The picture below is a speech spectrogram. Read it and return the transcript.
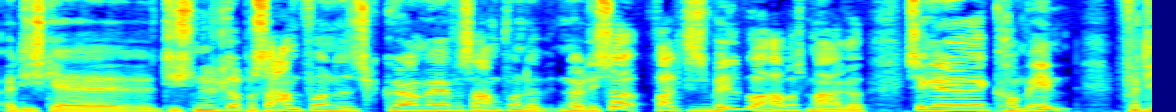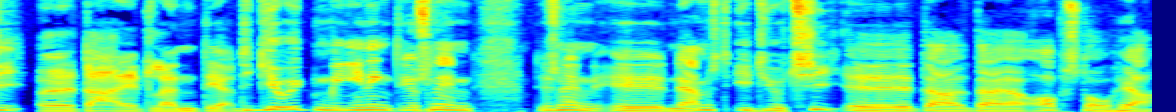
og de, skal, Øh, de snylter på samfundet, de skal gøre med for samfundet. Når de så faktisk vil på arbejdsmarkedet, så kan de heller ikke komme ind, fordi øh, der er et eller andet der. Det giver jo ikke mening. Det er jo sådan en, det er sådan en øh, nærmest idioti, øh, der, der opstår her.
